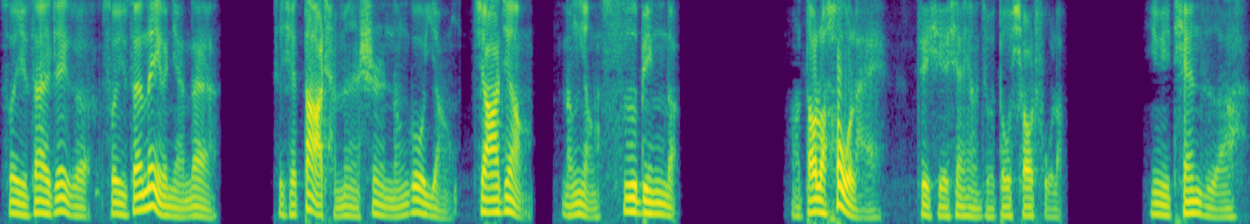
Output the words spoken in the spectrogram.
所以在这个，所以在那个年代。这些大臣们是能够养家将、能养私兵的啊。到了后来，这些现象就都消除了，因为天子啊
